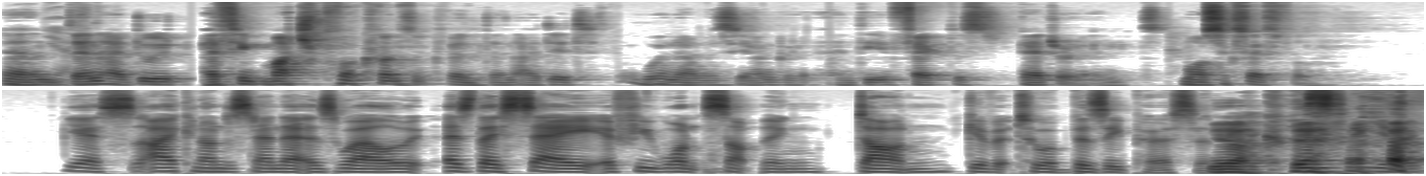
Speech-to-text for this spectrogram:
And yeah. then I do it, I think, much more consequent than I did when I was younger. And the effect is better and more successful. Yes, I can understand that as well. As they say, if you want something done, give it to a busy person. Yeah. Because, you know,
